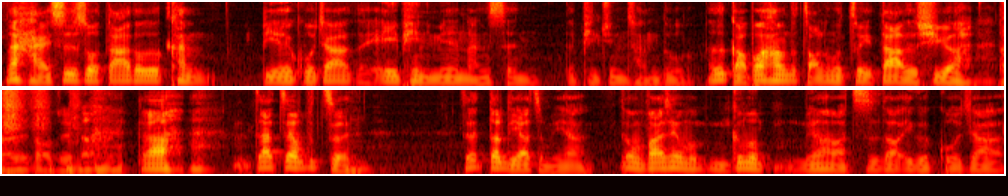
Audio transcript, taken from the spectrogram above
那还是说大家都是看别的国家的 A 片里面的男生的平均长度，但是搞不好他们都找那个最大的去啊，当然是找最大，对啊，那这样不准。嗯这到底要怎么样？但我发现我你根本没办法知道一个国家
